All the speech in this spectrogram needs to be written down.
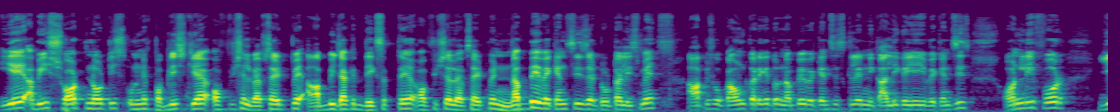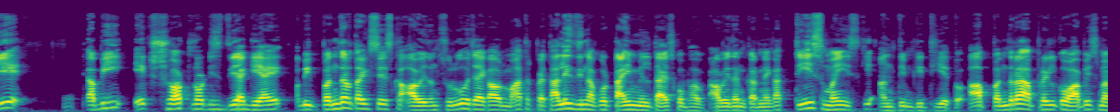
ये अभी शॉर्ट नोटिस उनने पब्लिश किया है ऑफिशियल वेबसाइट पे। आप भी जाकर देख सकते हैं ऑफिशियल वेबसाइट पे 90 वैकेंसीज है टोटल इसमें। आप इसको काउंट करेंगे तो 90 वैकेंसीज के लिए निकाली गई है ये वैकेंसीज ओनली फॉर ये अभी एक शॉर्ट नोटिस दिया गया है। अभी पंद्रह तारीख से इसका आवेदन शुरू हो जाएगा और मात्र पैंतालीस दिन आपको टाइम मिलता है इसको आवेदन करने का। तीस मई इसकी अंतिम तिथि है। तो आप पंद्रह अप्रैल को वापिस मैं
